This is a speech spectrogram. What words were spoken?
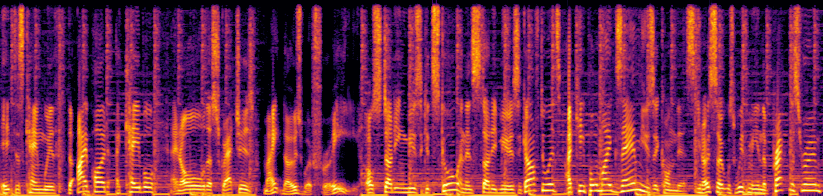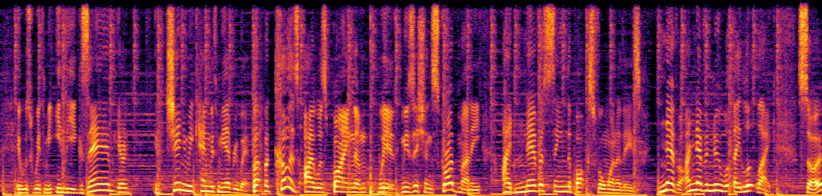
it just came with the iPod, a cable, and all the scratches. Mate, those were free. I was studying music at school and then studied music afterwards. I'd keep all my exam music on this, you know, so it was with me in the practice room, it was with me in the exam, you know, it genuinely came with me everywhere. But because I was buying them with musician scrub money, I'd never seen the box for one of these. Never. I never knew what they looked like. So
